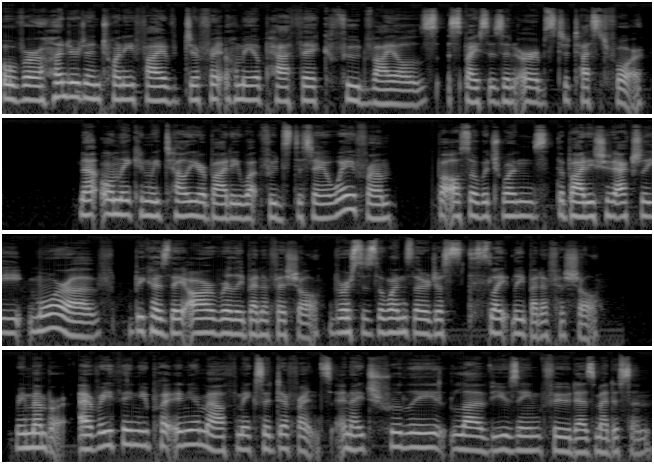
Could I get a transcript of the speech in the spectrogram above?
over 125 different homeopathic food vials, spices, and herbs to test for. Not only can we tell your body what foods to stay away from, but also which ones the body should actually eat more of because they are really beneficial versus the ones that are just slightly beneficial. Remember, everything you put in your mouth makes a difference, and I truly love using food as medicine.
